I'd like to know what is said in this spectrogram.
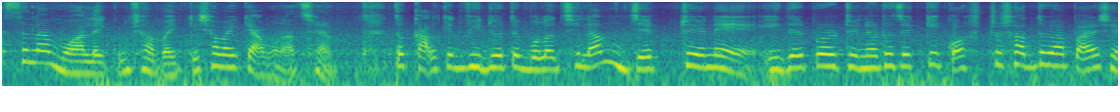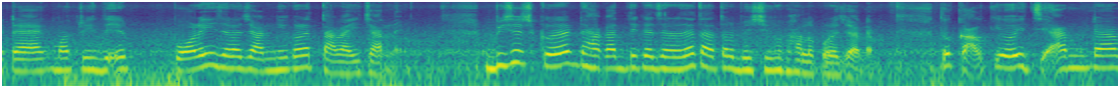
আসসালামু আলাইকুম সবাইকে। সবাই কেমন আছেন? তো কালকের ভিডিওতে বলেছিলাম যে ট্রেনে, ঈদের পর ট্রেনে ওঠা যে কী কষ্টসাধ্য ব্যাপার, সেটা একমাত্র ঈদের পরেই যারা জার্নি করে, তারাই জানে। বিশেষ করে ঢাকার দিকে যারা যায়, তারা তো বেশি ভালো করে জানে। তো কালকে ওই জ্যাম ট্যাম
